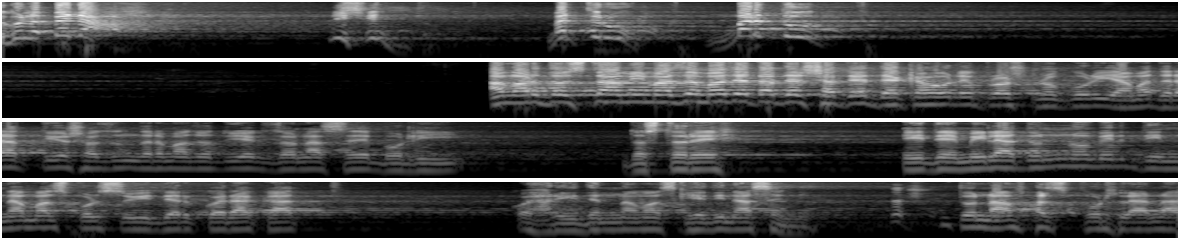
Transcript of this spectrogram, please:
এগুলো বেদা, নিষিদ্ধ, মাতরুক, মারদুদ। আমার দোস্ত, আমি মাঝে মাঝে তাদের সাথে দেখা হলে প্রশ্ন করি, আমাদের আত্মীয় স্বজনদের মাঝে দুই একজন আছে বলি, দোস্ত রে, ঈদে মিলাদুন্নবীর দিন নামাজ পড়ছো, ঈদের কয় রাকাত? কয়, আর ঈদের নামাজ কে দিন আসেনি? তো নামাজ পড়লা না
